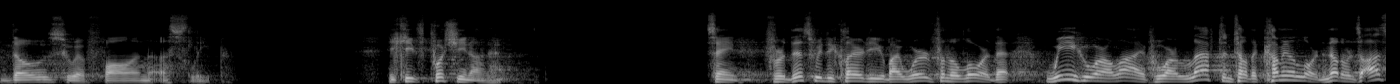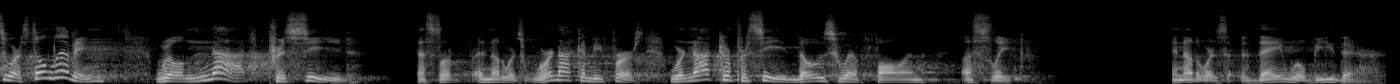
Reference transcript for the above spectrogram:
those who have fallen asleep. He keeps pushing on it, saying, For this we declare to you by word from the Lord, that we who are alive, who are left until the coming of the Lord, in other words, us who are still living, will not precede that's in other words, we're not going to be first. We're not going to precede those who have fallen asleep. In other words, they will be there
